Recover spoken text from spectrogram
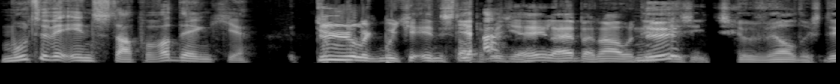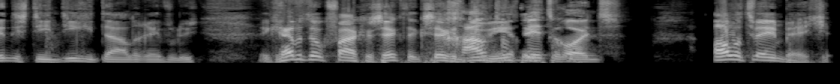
Moeten we instappen? Wat denk je? Tuurlijk moet je instappen Ja? met je hele hebben en houden. Nu? Dit is iets geweldigs. Dit is die digitale revolutie. Ik heb het ook vaak gezegd. Ik zeg het Goud nu weer. bitcoins? Alle twee een beetje.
